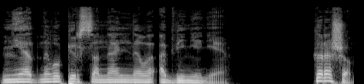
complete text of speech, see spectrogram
ни одного персонального обвинения. Хорошо,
